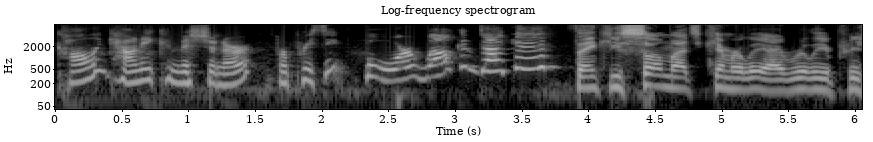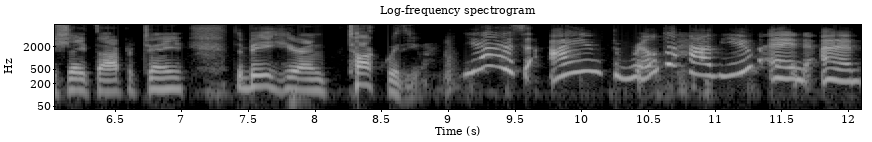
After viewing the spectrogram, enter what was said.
Collin County Commissioner for Precinct 4. Welcome, Duncan. Thank you so much, Kimberly. I really appreciate the opportunity to be here and talk with you. Yes, I am thrilled to have you, and um,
